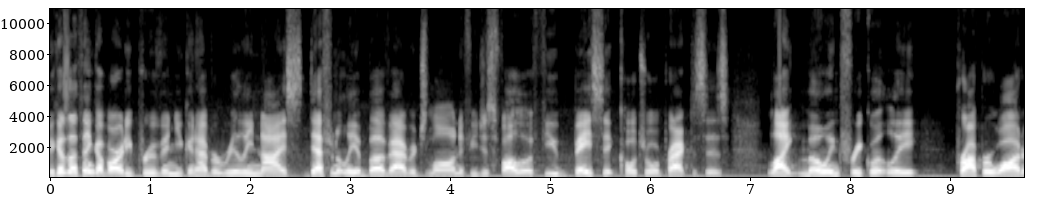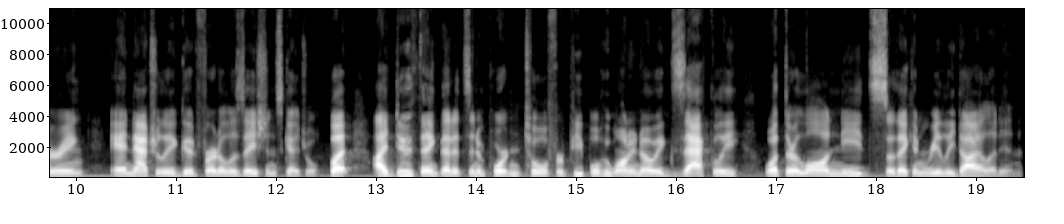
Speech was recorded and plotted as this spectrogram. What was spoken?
because I think I've already proven you can have a really nice, definitely above average lawn if you just follow a few basic cultural practices like mowing frequently, proper watering, and naturally a good fertilization schedule. But I do think that it's an important tool for people who want to know exactly what their lawn needs so they can really dial it in.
